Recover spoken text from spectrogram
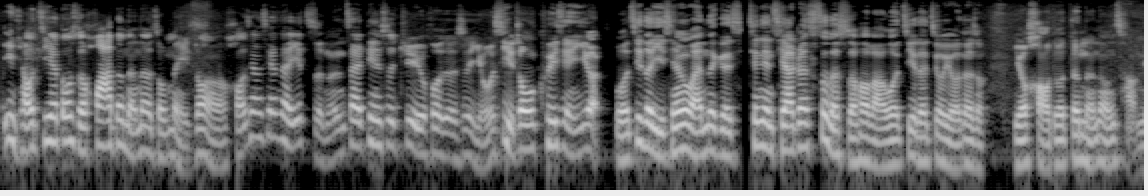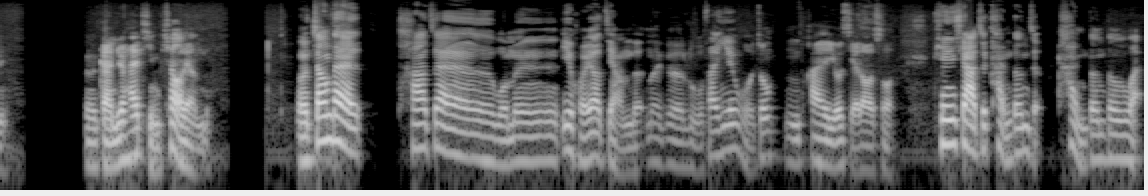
一条街都是花灯的那种美状，好像现在也只能在电视剧或者是游戏中窥见一二。我记得以前玩那个《仙剑奇侠传四》的时候吧，我记得就有那种有好多灯的那种场面，嗯，感觉还挺漂亮的。呃，张岱他在我们一会儿要讲的那个《鲁藩烟火》中，嗯，他也有写到说：“天下之看灯者，看灯灯外；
